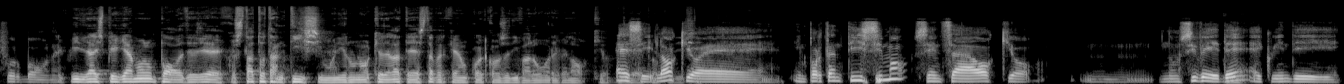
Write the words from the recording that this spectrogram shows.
furbone. Quindi dai, spieghiamolo un po', è costato tantissimo dire un occhio della testa perché è un qualcosa di valore l'occhio. Eh sì, l'occhio è importantissimo, senza occhio mh, mm, non si vede mm. e quindi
